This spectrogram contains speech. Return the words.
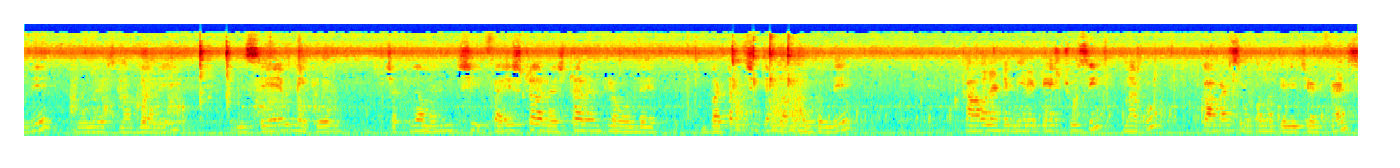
ఇది టూ మినిట్స్ మగ్గాలి. ఇది సేమ్ మీకు చక్కగా మంచి ఫైవ్ స్టార్ రెస్టారెంట్లో ఉండే బటర్ చికెన్ లాగా ఉంటుంది. కావాలంటే మీరే టేస్ట్ చూసి నాకు కామెంట్స్ రూపంలో తెలియచేయండి ఫ్రెండ్స్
